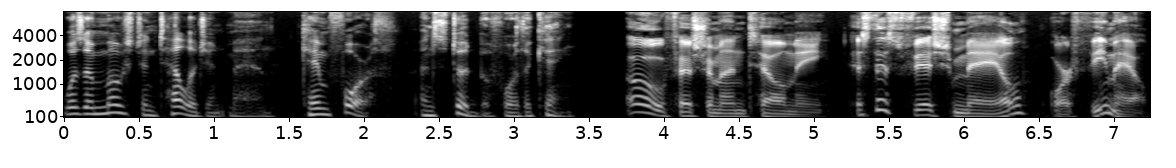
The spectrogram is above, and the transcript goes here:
was a most intelligent man, came forth and stood before the king. Oh, fisherman, tell me, is this fish male or female?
